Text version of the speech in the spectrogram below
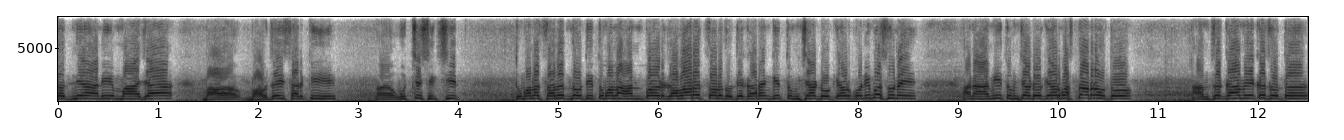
तज्ज्ञ आणि माझ्या भा भावजईसारखी उच्च शिक्षित तुम्हाला चालत नव्हती तुम्हाला अनपड गवारच चालत होते कारण की तुमच्या डोक्यावर कोणी बसू नये. आणि आम्ही तुमच्या डोक्यावर बसणार नव्हतो. आमचं काम एकच होतं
